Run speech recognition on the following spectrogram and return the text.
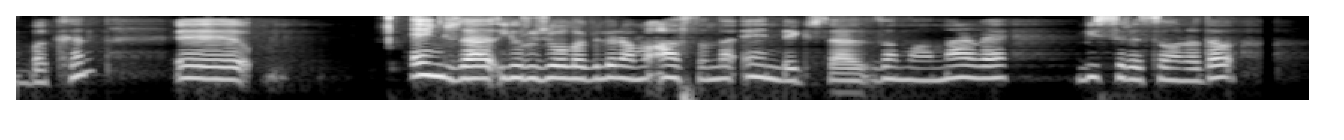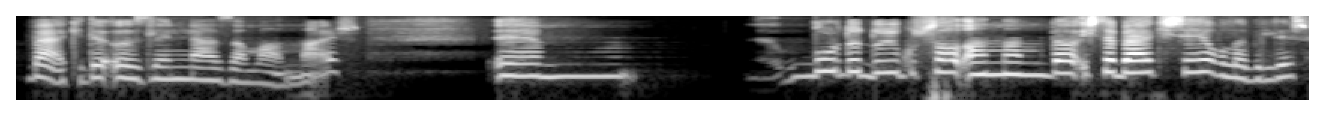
bakın. Ee, en güzel yorucu olabilir ama aslında en de güzel zamanlar ve bir süre sonra da belki de özlenilen zamanlar. Ee, burada duygusal anlamda işte belki şey olabilir.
